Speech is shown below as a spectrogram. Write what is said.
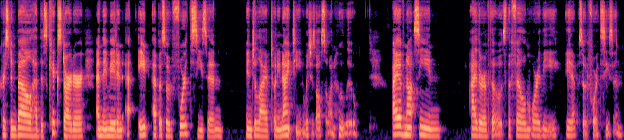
Kristen Bell had this Kickstarter, and they made an eight episode fourth season in July of 2019, which is also on Hulu. I have not seen either of those, the film or the eight episode fourth season.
